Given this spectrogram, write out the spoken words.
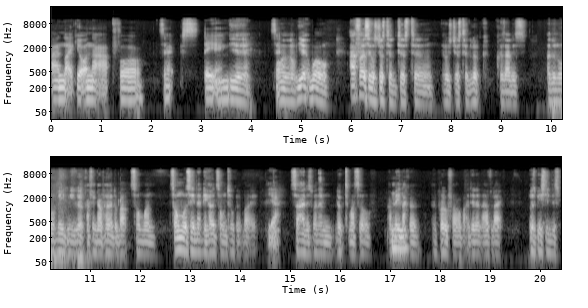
And like you're on that app for sex, dating, yeah. sex. Well, yeah. Well, at first it was just to just to it was just to look because I just I don't know what made me look. I think I've heard about someone. Someone was saying that they heard someone talking about it, Yeah. so I just went and looked to myself. I made Mhm. like a, a profile, but I didn't have like it was basically just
